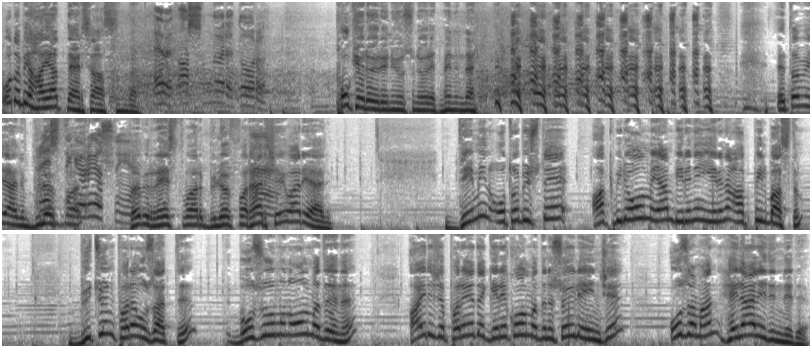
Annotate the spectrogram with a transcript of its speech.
O da bir hayat dersi aslında. Evet aslında öyle doğru. Poker öğreniyorsun öğretmeninden. e tabi yani blöf Resti var. yani. Tabi rest var, blöf var, her şey var yani. Demin otobüste akbili olmayan birinin yerine akbil bastım. Bütün para uzattı. Bozuğumun olmadığını, ayrıca paraya da gerek olmadığını söyleyince o zaman helal edin dedi.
